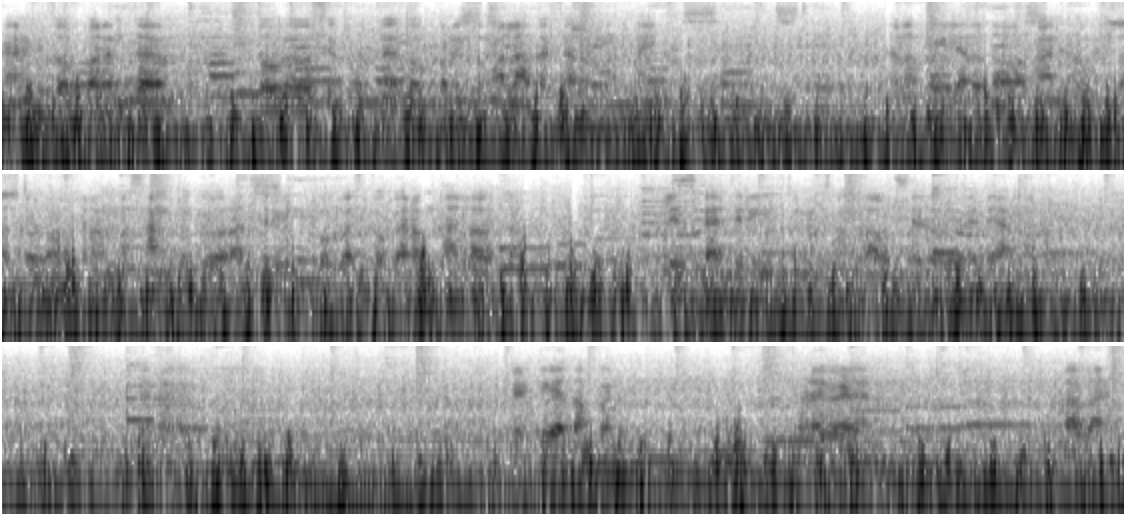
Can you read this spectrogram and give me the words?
कारण की जोपर्यंत तो व्यवस्थित होत नाही तोपर्यंत मला आता करमत नाही. त्याला पहिले आता दवाखान्यात घेऊन जातो. डॉक्टरांना सांगतो की "हो, रात्री खूपच तो गरम झाला होता. प्लीज काहीतरी तुम्ही चांगलं औषध वगैरे द्या मला तर भेटूयात आपण. थोड्या वेळाने बाय बाय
